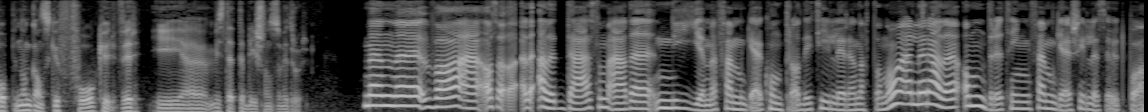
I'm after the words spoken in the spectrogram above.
opp i noen ganske få kurver i, eh, hvis dette blir sånn som vi tror. Men uh, hva er, altså, er det det som er det nye med 5G kontra de tidligere netta nå, eller er det andre ting 5G skiller seg ut på?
